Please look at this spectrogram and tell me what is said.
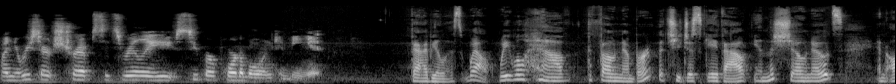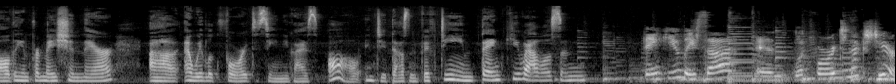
on your research trips. It's really super portable and convenient. Fabulous. Well, we will have the phone number that she just gave out in the show notes and all the information there. Uh, and we look forward to seeing you guys all in 2015. Thank you, Allison. Thank you, Lisa, and look forward to next year.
